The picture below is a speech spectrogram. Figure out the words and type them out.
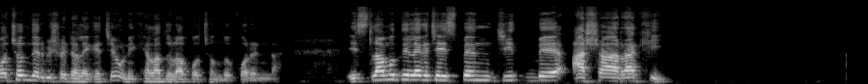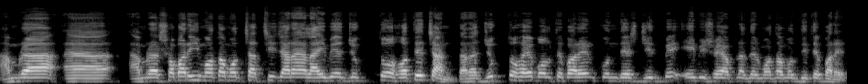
পছন্দের বিষয়টা লেগেছে উনি খেলাধুলা পছন্দ করেন না। ইসলাম উদ্দিন লেগেছে স্পেন জিতবে আশা রাখি। আমরা আমরা সবারই মতামত চাচ্ছি, যারা লাইভে যুক্ত হতে চান, তারা যুক্ত হয়ে বলতে পারেন, কোন দেশ জিতবে, এই বিষয়ে আপনাদের মতামত দিতে পারেন।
